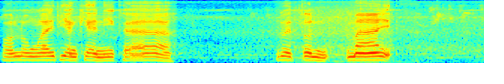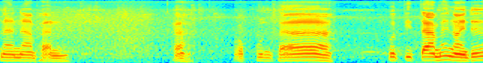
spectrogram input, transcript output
ขอลงไลฟ์เพียงแค่นี้ค่ะ ด้วยต้นไม้ นานาพันธ์ค่ะขอบคุณค่ะ กดติดตามให้หน่อยเด้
